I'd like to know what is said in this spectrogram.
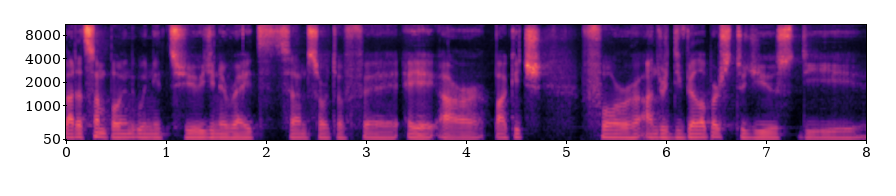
but at some point we need to generate some sort of uh, AAR package for Android developers to use the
